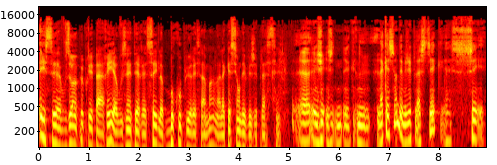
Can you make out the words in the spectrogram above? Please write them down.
Et ça vous a un peu préparé à vous intéresser là, beaucoup plus récemment là, à la question des végés plastiques? Euh, j'ai- la question des végés plastiques, c'est,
